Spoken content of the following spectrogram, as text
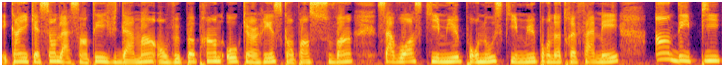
et quand il est question de la santé évidemment, on veut pas prendre aucun risque, on pense souvent savoir ce qui est mieux pour nous, ce qui est mieux pour notre famille en dépit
